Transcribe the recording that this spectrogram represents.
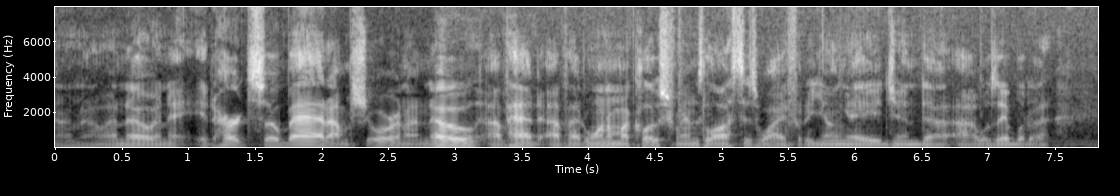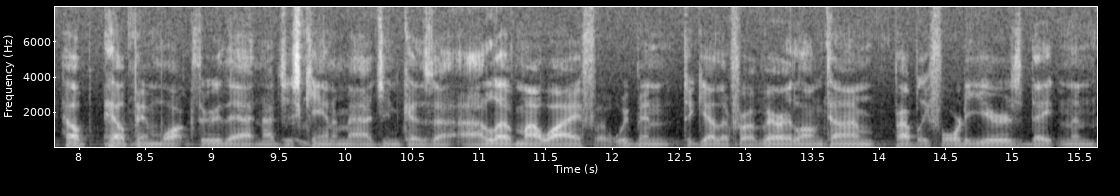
I know, I know, and it, it, hurts so bad. I'm sure, and I know I've had I've had one of my close friends lost his wife at a young age, and uh, I was able to help help him walk through that. And I just can't imagine because uh, I love my wife. We've been together for a very long time, probably 40 years, dating and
